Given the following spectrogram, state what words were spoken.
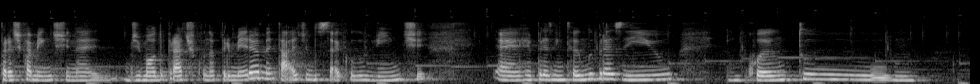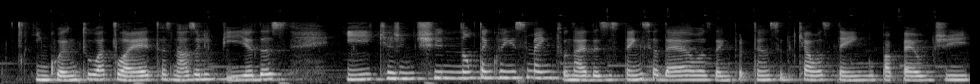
praticamente, né, de modo prático, na primeira metade do século XX é, representando o Brasil enquanto, enquanto atletas nas Olimpíadas e que a gente não tem conhecimento né, da existência delas, da importância do que elas têm, o papel de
